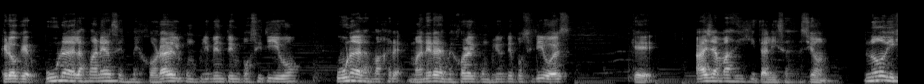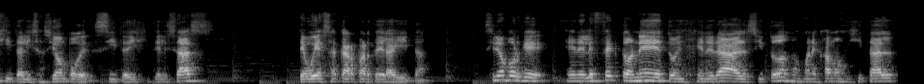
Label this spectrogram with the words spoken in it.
creo que una de las maneras es mejorar el cumplimiento impositivo. Una de las maneras de mejorar el cumplimiento impositivo es que haya más digitalización. No digitalización porque si te digitalizás, te voy a sacar parte de la guita. Sino porque en el efecto neto, en general, si todos nos manejamos digital,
